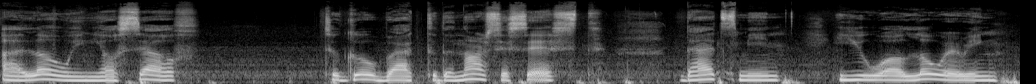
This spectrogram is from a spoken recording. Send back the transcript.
are allowing yourself to go back to the narcissist, that means you are lowering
